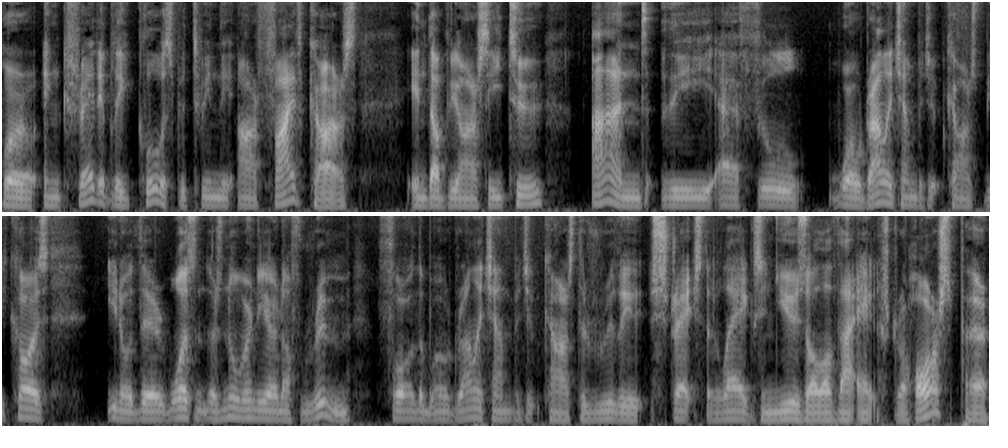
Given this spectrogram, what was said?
were incredibly close between the R5 cars in WRC2 and the uh, full World Rally Championship cars because you know there wasn't there's nowhere near enough room for the World Rally Championship cars to really stretch their legs and use all of that extra horsepower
